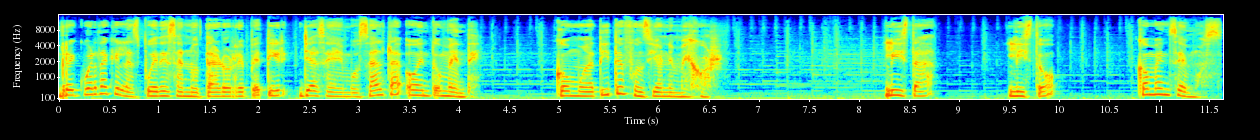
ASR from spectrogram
Recuerda que las puedes anotar o repetir ya sea en voz alta o en tu mente, como a ti te funcione mejor. ¿Lista? ¿Listo? Comencemos.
